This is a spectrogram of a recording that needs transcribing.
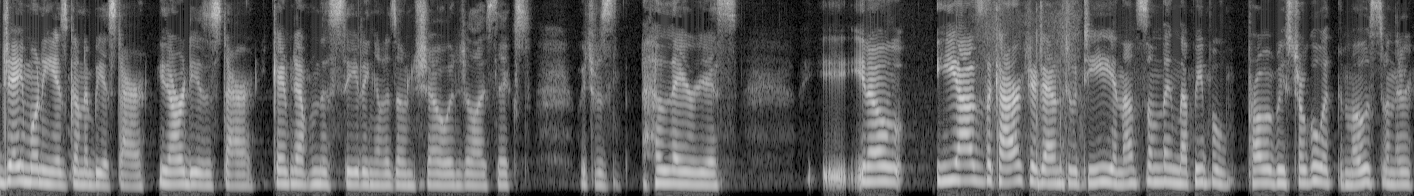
Jay Money is going to be a star. He already is a star. He came down from the ceiling on his own show in July 6th, which was hilarious. You know, he has the character down to a T, and that's something that people probably struggle with the most when they're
